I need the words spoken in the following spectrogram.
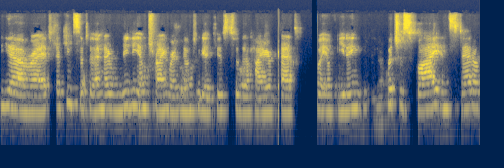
Yeah, right. I think so too. And I really am trying right now to get used to the higher fat way of eating, which is why instead of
